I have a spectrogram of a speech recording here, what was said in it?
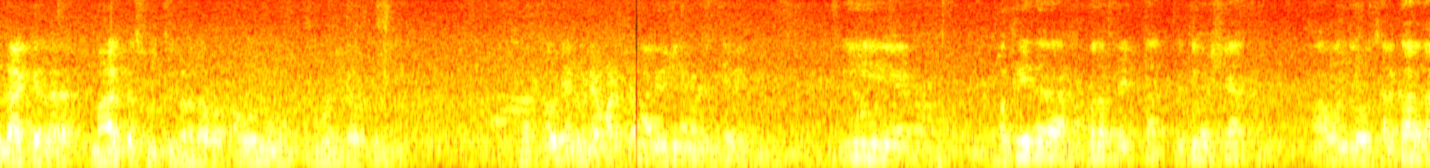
ಇಲಾಖೆಯ ಮಾರ್ಗಸೂಚಿಗಳದಾವ ಅವನು ಓದಿ ಹೇಳ್ತೀನಿ. ಮತ್ತು ಏನು ವಿಡಿಯೋ ನಾವು ಆಯೋಜನೆ ಮಾಡಿರ್ತೀವಿ ಈ ಬಕ್ರೀದ್ ಹಬ್ಬದ ಪ್ರಯುಕ್ತ ಪ್ರತಿ ವರ್ಷ ಒಂದು ಸರ್ಕಾರದ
